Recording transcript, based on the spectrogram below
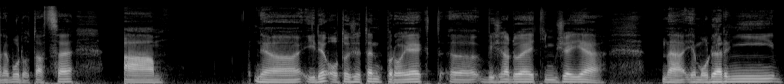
nebo dotace. A jde o to, že ten projekt vyžaduje tím, že je je moderní,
